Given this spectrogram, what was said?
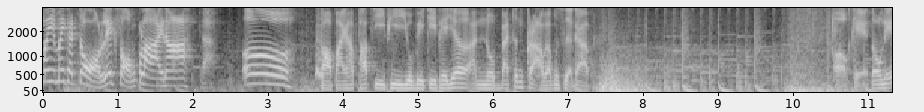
ไม่ไม่กระจอกเลข 2 ปลายนะ ครับ เออ ต่อไปครับ PUBG PUBG Player Unknown Battleground ครับคุณเสือครับ โอเค ตรงนี้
